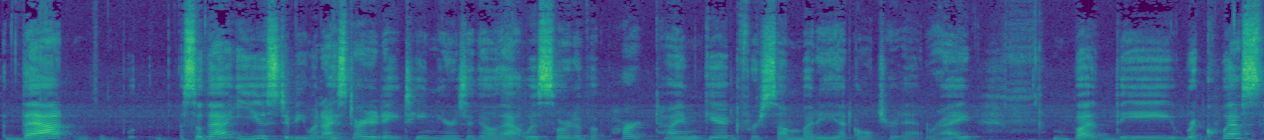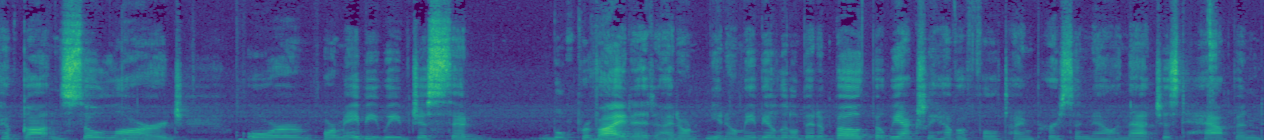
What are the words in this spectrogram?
that so that used to be when I started 18 years ago. That was sort of a part-time gig for somebody at Ultradent, right? But the requests have gotten so large, or or maybe we've just said we'll provide it. I don't, you know, maybe a little bit of both. But we actually have a full-time person now, and that just happened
